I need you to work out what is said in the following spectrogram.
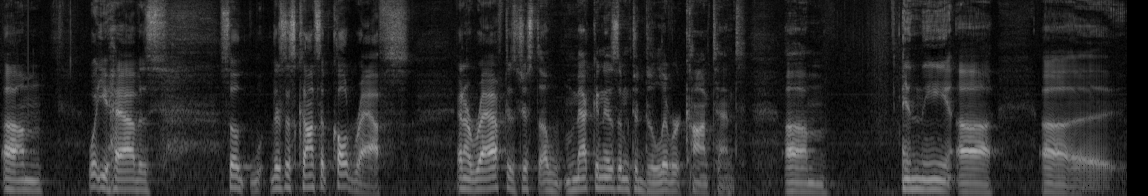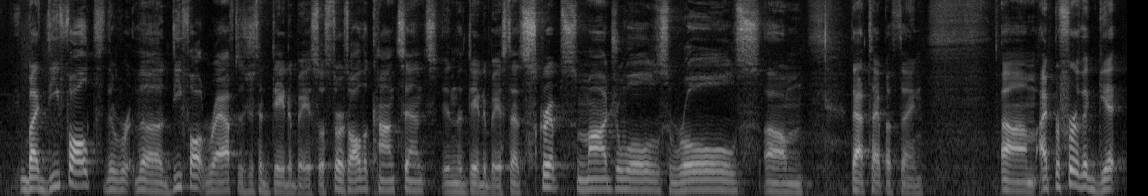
um, what you have is, so there's this concept called rafts. And a raft is just a mechanism to deliver content. Um, in the, uh, uh, by default, the, the default raft is just a database. So it stores all the content in the database. That's scripts, modules, roles, um, that type of thing. Um, I prefer the Git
